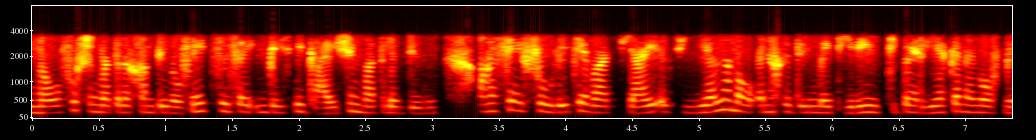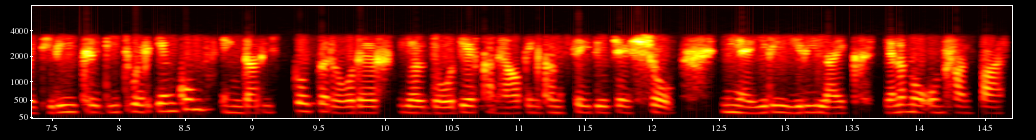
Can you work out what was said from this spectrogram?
die navorsing wat hulle gaan doen of net so 'n investigation wat hulle doen. As jy voel weet jy wat jy is heeltemal ingedoen met hierdie tipe rekening of met hierdie kredietooreenkoms en dat die skuldberader jou daardeur kan help en kan sê weet jy sjo, nee hierdie hierdie lyk like heeltemal onvanpas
